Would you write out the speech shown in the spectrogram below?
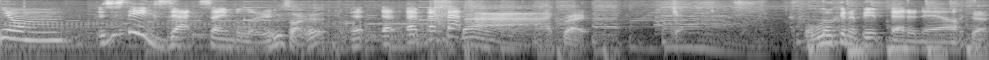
Yum. Is this the exact same balloon? Looks like it. That- that- that- that- that. Ah, great. We're looking a bit better now. Okay.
